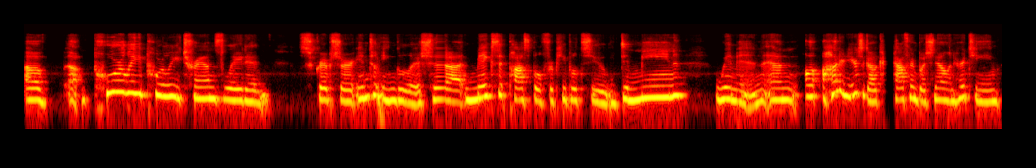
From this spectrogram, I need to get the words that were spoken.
of uh, poorly, poorly translated scripture into English that makes it possible for people to demean women. And a hundred years ago, Katharine Bushnell and her team,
